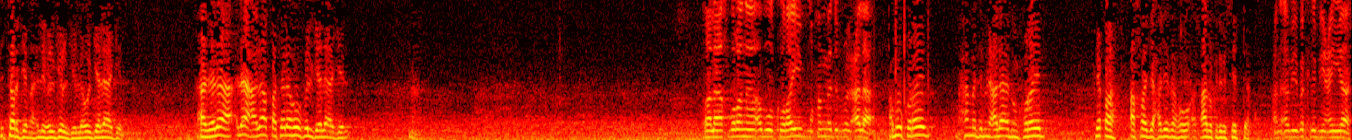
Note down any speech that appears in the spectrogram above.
في الترجمة اللي هو الجلجل أو الجلاجل. هذا لا لا علاقة له في الجلاجل. نعم. قال أخبرنا أبو كريب محمد بن العلاء. أبو كريب محمد بن علاء بن كريب ثقة أخرج حديثه أصحاب الكتب الستة. عن أبي بكر بن عياش.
